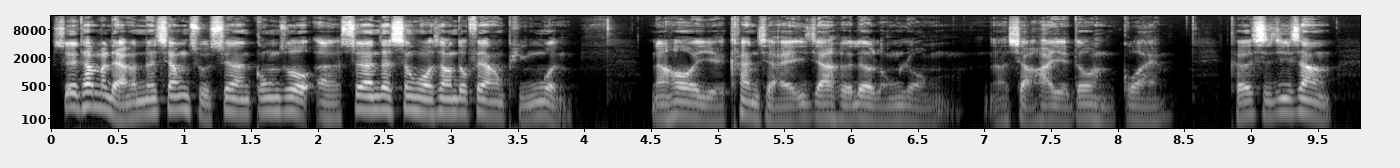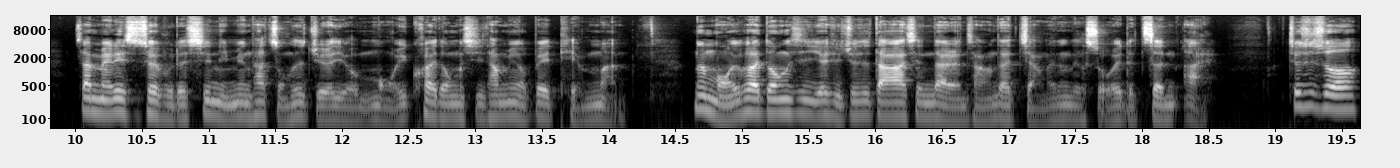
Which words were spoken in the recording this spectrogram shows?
所以他们两个人的相处，虽然工作呃，虽然在生活上都非常平稳，然后也看起来一家和乐融融，那小孩也都很乖，可是实际上在梅丽史翠普的心里面，她总是觉得有某一块东西她没有被填满，那某一块东西，也许就是大家现代人常常在讲的那个所谓的真爱，就是说。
